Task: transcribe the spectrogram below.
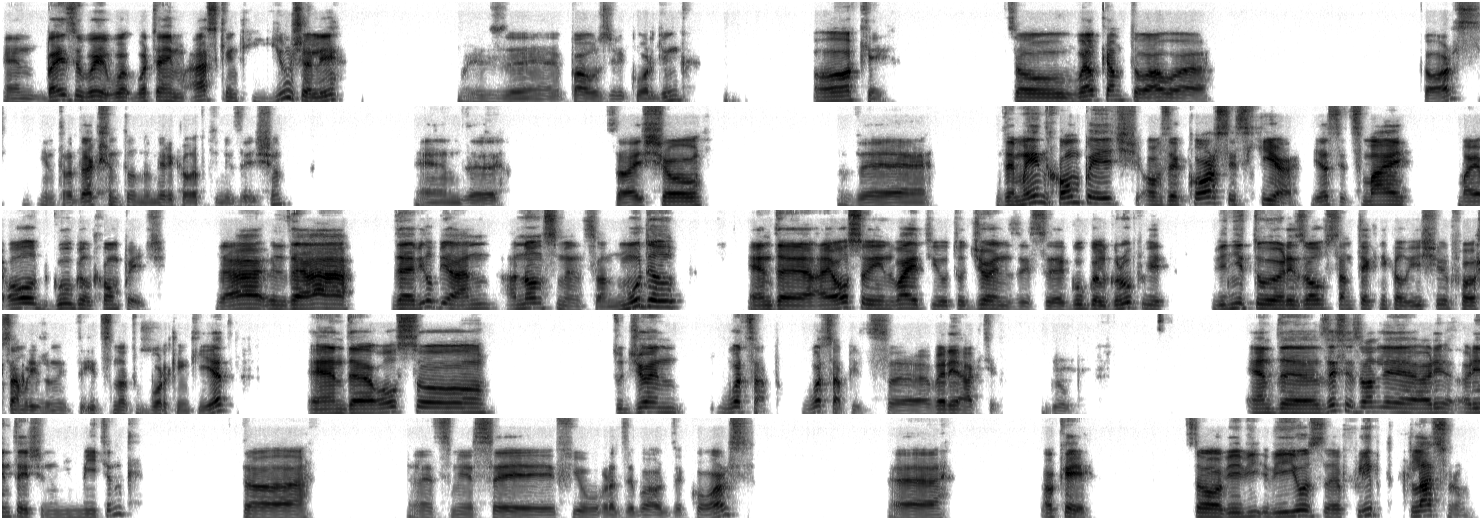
And by the way, what, what I'm asking usually is uh, pause recording. Okay. So welcome to our course, Introduction to Numerical Optimization. And uh, so I show the the main homepage of the course is here. Yes, it's my my old Google homepage. There are, there are there will be an announcements on Moodle, and uh, I also invite you to join this uh, Google group. We we need to resolve some technical issue for some reason it, it's not working yet, and uh, also to join WhatsApp. WhatsApp is a very active group. And uh, this is only orientation meeting. So let me say a few words about the course. Uh, okay, so we, we, we use a flipped classroom.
